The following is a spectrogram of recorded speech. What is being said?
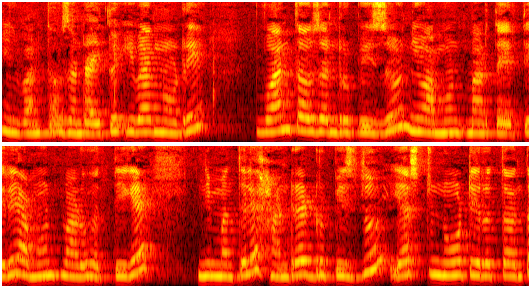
ಇಲ್ಲಿ ಒನ್ ತೌಸಂಡ್ ಆಯಿತು. ಇವಾಗ ನೋಡ್ರಿ. ಒನ್ ತೌಸಂಡ್ ರುಪೀಸು ನೀವು ಅಮೌಂಟ್ ಮಾಡ್ತಾ ಇರ್ತೀರಿ. ಅಮೌಂಟ್ ಮಾಡೋ ಹೊತ್ತಿಗೆ ನಿಮ್ಮಂತಲೇ ಹಂಡ್ರೆಡ್ ರುಪೀಸ್ದು ಎಷ್ಟು ನೋಟ್ ಇರುತ್ತಾ ಅಂತ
